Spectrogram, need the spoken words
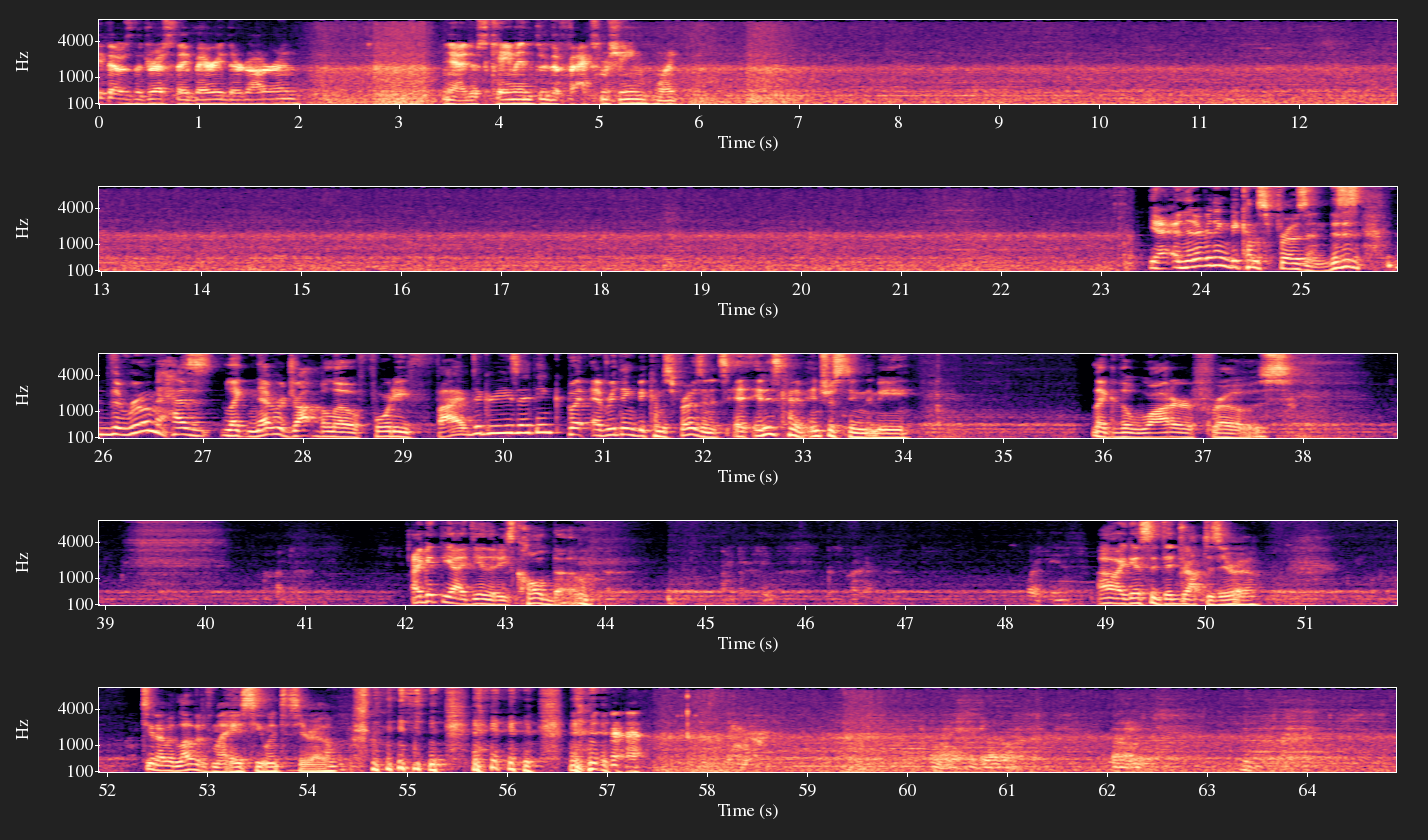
Think that was the dress they buried their daughter in. Yeah, it just came in through the fax machine. Like, Yeah, and then everything becomes frozen. This is the room has like never dropped below 45 degrees, I think, but everything becomes frozen. It's it, it is kind of interesting to me like the water froze. I get the idea that he's cold though. Oh, I guess it did drop to zero. Dude, I would love it if my AC went to zero.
